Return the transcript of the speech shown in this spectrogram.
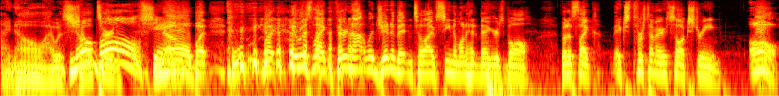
I know I was No sheltered. balls, Shane. No, but but it was like they're not legitimate until I've seen them on Headbangers Ball. But it's like first time I saw Extreme. Oh,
